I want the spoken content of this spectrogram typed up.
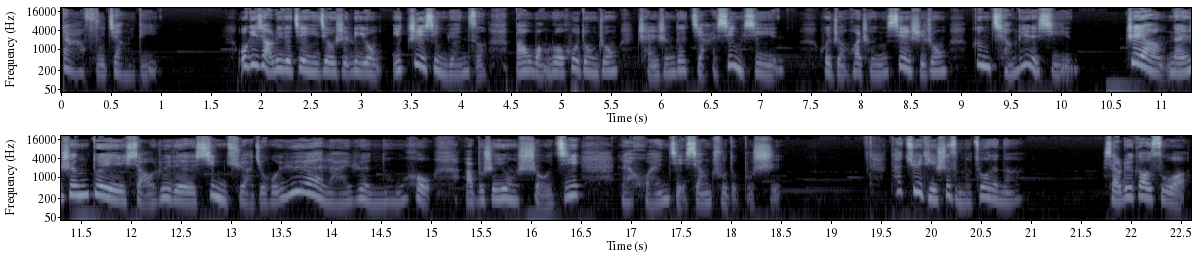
大幅降低。我给小绿的建议就是利用一致性原则，把网络互动中产生的假性吸引，会转化成现实中更强烈的吸引。这样，男生对小绿的兴趣啊就会越来越浓厚，而不是用手机来缓解相处的不适。他具体是怎么做的呢？小绿告诉我，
